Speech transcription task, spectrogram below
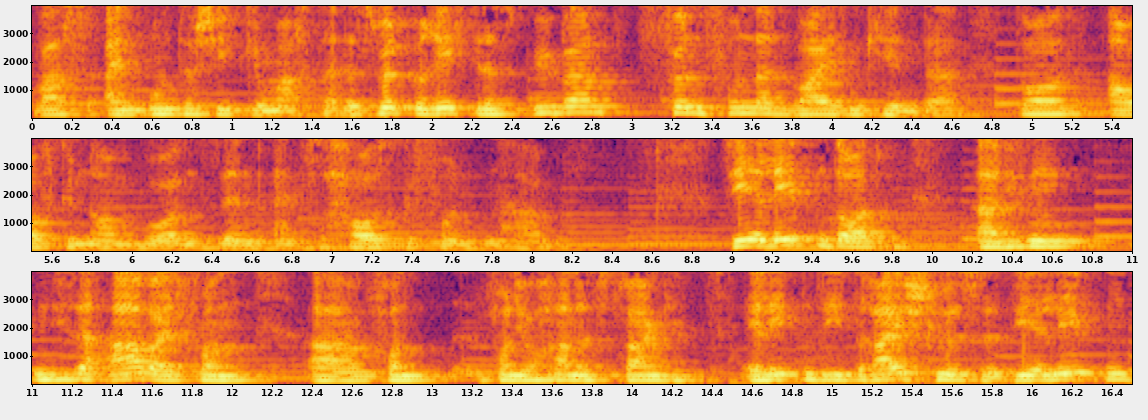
was einen Unterschied gemacht hat. Es wird berichtet, dass über 500 Waisenkinder dort aufgenommen worden sind, ein Zuhause gefunden haben. Sie erlebten dort äh, diesen, in dieser Arbeit von, äh, von, von Johannes Frank, erlebten sie drei Schlüsse. Sie erlebten,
